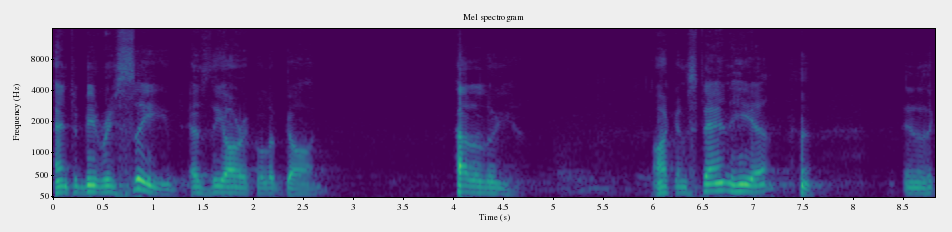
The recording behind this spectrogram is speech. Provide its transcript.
and to be received as the oracle of God. Hallelujah. I can stand here in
